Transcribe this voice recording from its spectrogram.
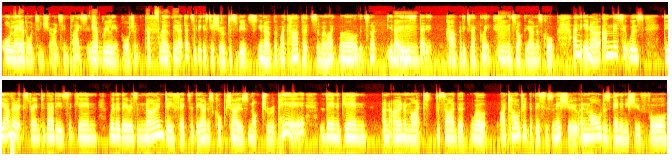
or landlord's yep. insurance in place it's yep. really important absolutely and you know that's the biggest issue of disputes you know but my carpets and we're like well it's not you know mm. it is mm. that is carpet exactly mm. it's not the owner's corp and you know unless it was the other extreme to that is again whether there is a known defect that the owner's corp chose not to repair then again an owner might decide that well I told you that this is an issue, and mold has been an issue for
